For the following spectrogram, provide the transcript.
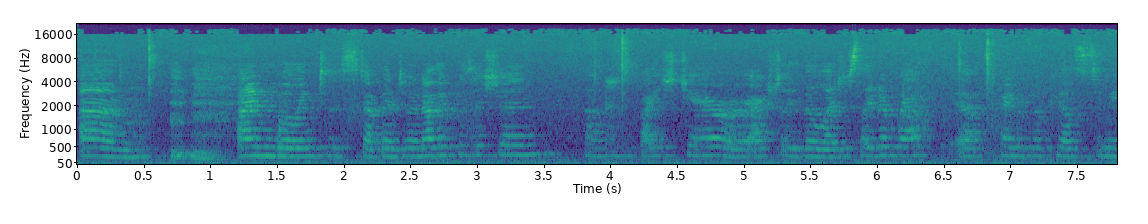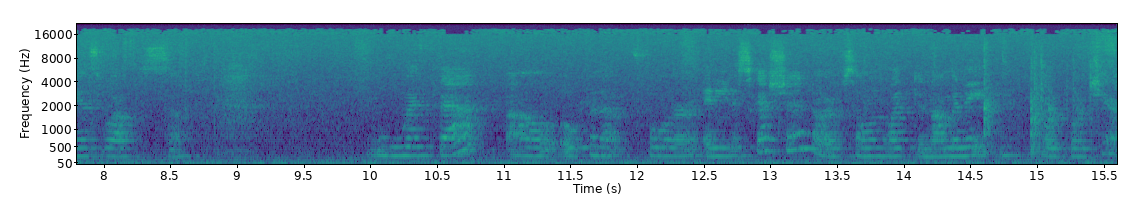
Um, I'm willing to step into another position, um, vice chair, or actually the legislative rep, uh, kind of appeals to me as well, so. With that, I'll open up for any discussion, or if someone would like to nominate for board chair.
